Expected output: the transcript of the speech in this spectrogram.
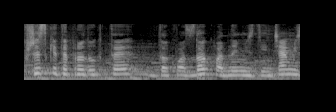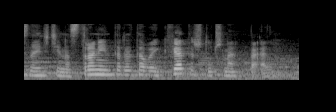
Wszystkie te produkty z dokładnymi zdjęciami znajdziecie na stronie internetowej kwiatysztuczne.pl.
